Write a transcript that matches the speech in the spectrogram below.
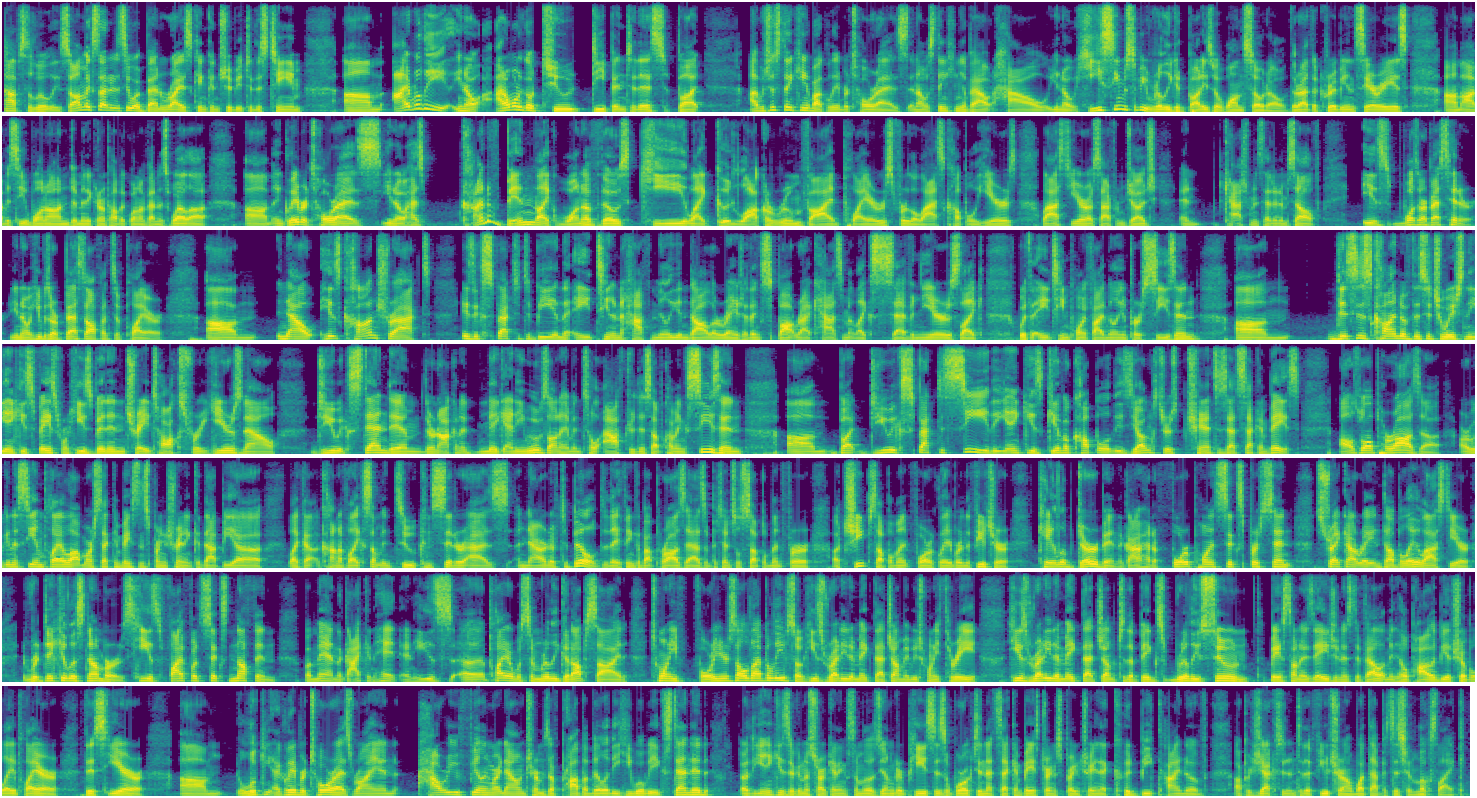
Absolutely. So I'm excited to see what Ben Rice can contribute to this team. Um, I really, you know, I don't want to go too deep into this, but I was just thinking about Gleyber Torres, and I was thinking about how you know he seems to be really good buddies with Juan Soto. They're at the Caribbean Series, um, obviously one on Dominican Republic, one on Venezuela, um, and Gleyber Torres, you know, has kind of been like one of those key like good locker room vibe players for the last couple years. Last year, aside from Judge and Cashman said it himself, is was our best hitter. You know, he was our best offensive player. Um, now his contract is expected to be in the eighteen and a half million dollar range. I think Spotrac has him at like seven years, like with eighteen point five million per season. Um, this is kind of the situation the Yankees face where he's been in trade talks for years now. Do you extend him? They're not going to make any moves on him until after this upcoming season. Um, but do you expect to see the Yankees give a couple of these youngsters chances at second base? Oswald Peraza, are we going to see him play a lot more second base in spring training? Could that be a like a kind of like something to consider as a narrative to build? Do they think about Peraza as a potential supplement for a cheap supplement for Gleyber in the future? Caleb Durbin, a guy who had a 4.6% strikeout rate in Double A last year. Ridiculous numbers. He is five foot six, nothing. But man, the guy can hit, and he's a player with some really good upside. Twenty four years old, I believe, so he's ready to make that jump. Maybe twenty three. He's ready to make that jump to the bigs really soon, based on his age and his development. He'll probably be a Triple A player this year. Um, looking at Gleyber Torres, Ryan, how are you feeling right now in terms of probability he will be extended? Are the Yankees are going to start getting some of those younger pieces worked in that second base during spring training that could be kind of a projection into the future on what that position looks like?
